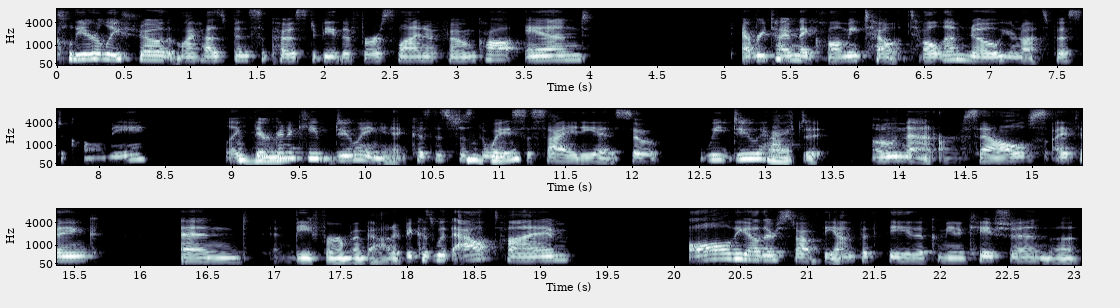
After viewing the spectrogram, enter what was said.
clearly show that my husband's supposed to be the first line of phone call and every time they call me tell tell them no you're not supposed to call me like mm-hmm. they're going to keep doing it because it's just mm-hmm. the way mm-hmm. society is so we do have right. to own that ourselves i think and and be firm about it because without time all the other stuff the empathy the communication the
